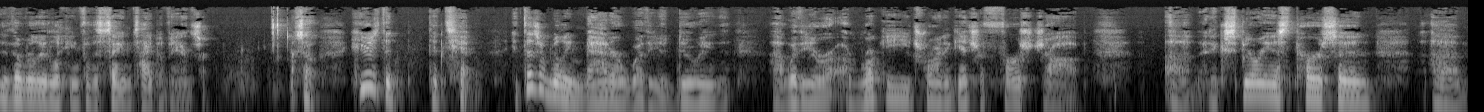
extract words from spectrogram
they're really looking for the same type of answer. So here's the, the tip. It doesn't really matter whether you're doing, uh, whether you're a rookie trying to get your first job, um, an experienced person, um,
